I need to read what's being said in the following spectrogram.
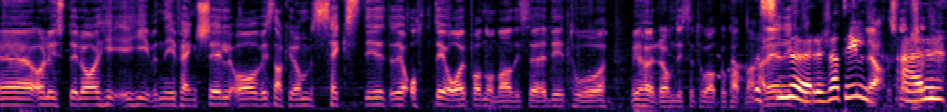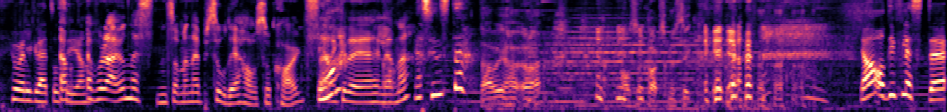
eh, og har lyst til å hive den i fengsel. Og vi snakker om 60-80 år på noen av disse de to Vi hører om disse to advokatene. Det Er snører seg til, Ja, det snører er seg vel greit å si, Ja, ja. for det er jo nesten som en episode i House of Cards, Ja. er det ikke det, Helene? Jeg syns det. Der vi hører det. Altså kartsmusikk. Ja, og de fleste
